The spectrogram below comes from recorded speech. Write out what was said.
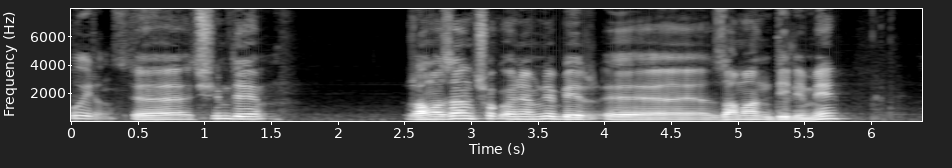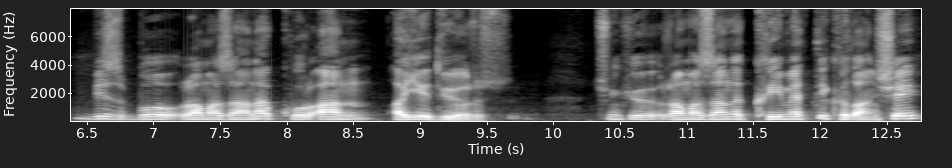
Buyurunuz. Ee, şimdi Ramazan çok önemli bir e, zaman dilimi. Biz bu Ramazana Kur'an ayı diyoruz. Çünkü Ramazan'ı kıymetli kılan şey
